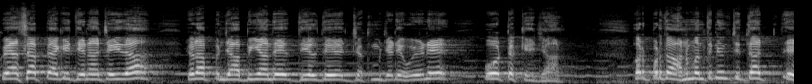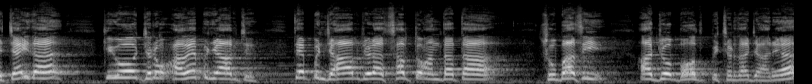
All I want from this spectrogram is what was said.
ਕੋਈ ਐਸਾ ਪੈਕੇਜ ਦੇਣਾ ਚਾਹੀਦਾ, ਜਿਹੜਾ ਪੰਜਾਬੀਆਂ ਦੇ ਦਿਲ ਦੇ ਜ਼ਖਮ ਜਿਹੜੇ ਹੋਏ ਨੇ, ਉਹ ਟੱਕੇ ਜਾਣ। ਔਰ ਪ੍ਰਧਾਨ ਮੰਤਰੀ ਨੂੰ ਜਿੱਦਾਂ ਇਹ ਚਾਹੀਦਾ ਕਿ ਉਹ ਜਦੋਂ ਆਵੇ ਪੰਜਾਬ 'ਚ, ਤੇ ਪੰਜਾਬ ਜਿਹੜਾ ਸਭ ਤੋਂ ਅੰਦਾਤਾ ਸੂਬਾ ਸੀ, ਅੱਜ ਉਹ ਬਹੁਤ ਪਿਛੜਦਾ ਜਾ ਰਿਹਾ।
